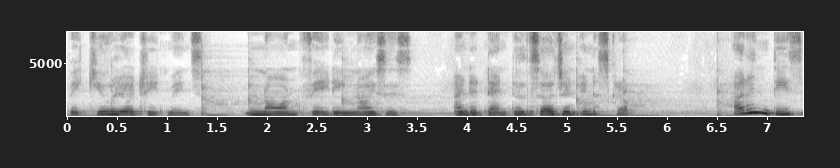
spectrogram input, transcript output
peculiar treatments, non fading noises, and a dental surgeon in a scrub. Aren't these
